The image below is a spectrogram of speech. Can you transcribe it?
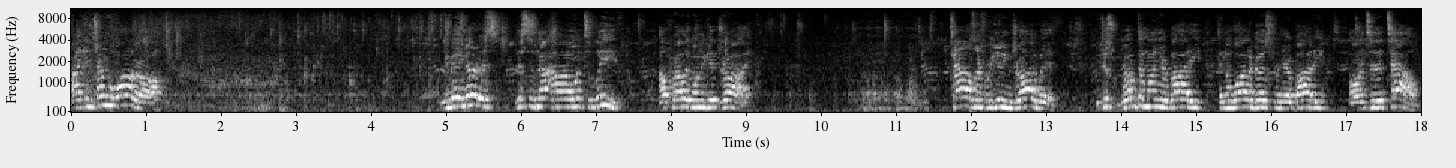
I can turn the water off. You may notice this is not how I want to leave. I'll probably want to get dry. Towels are for getting dry with. You just rub them on your body and the water goes from your body onto the towel.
